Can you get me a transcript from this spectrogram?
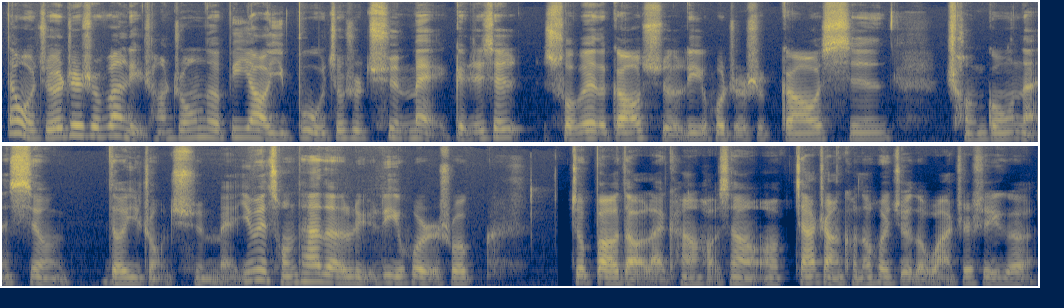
但我觉得这是万里长征的必要一步，就是祛魅，给这些所谓的高学历或者是高薪成功男性的一种祛魅。因为从他的履历或者说就报道来看，好像哦，家长可能会觉得哇，这是一个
